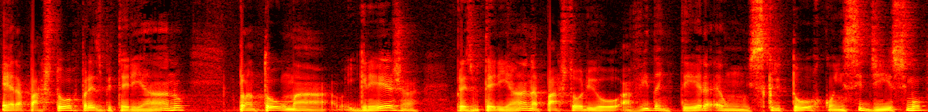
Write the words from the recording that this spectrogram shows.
era pastor presbiteriano, plantou uma igreja presbiteriana, pastoreou a vida inteira, é um escritor conhecidíssimo.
